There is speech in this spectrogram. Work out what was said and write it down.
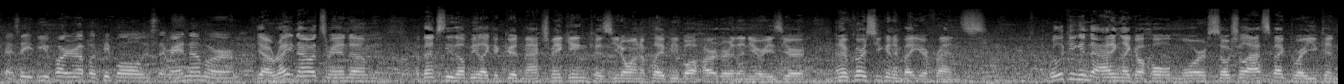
Okay, so do you partner up with people just at random or? Yeah, right now it's random. Eventually there'll be like a good matchmaking because you don't want to play people harder than you or easier. And of course you can invite your friends. We're looking into adding like a whole more social aspect where you can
